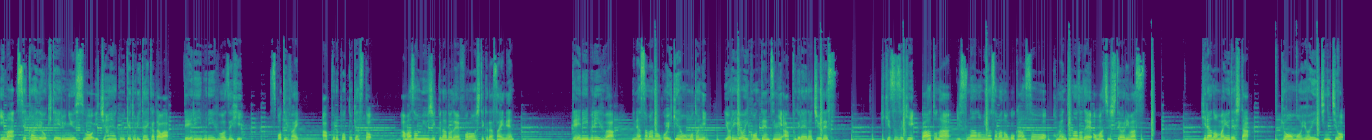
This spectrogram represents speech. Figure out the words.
今世界で起きているニュースをいち早く受け取りたい方はデイリーブリーフをぜひ Spotify、Apple Podcast、Amazon Music などでフォローしてくださいね。デイリーブリーフは皆様のご意見をもとにより良いコンテンツにアップグレード中です。引き続きパートナー、リスナーの皆様のご感想をコメントなどでお待ちしております。平野真由でした。今日も良い一日を。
